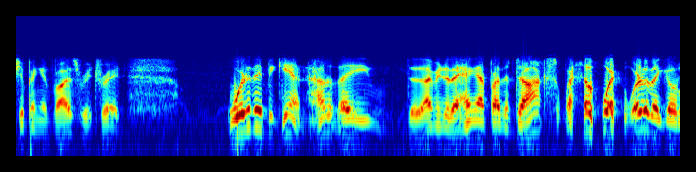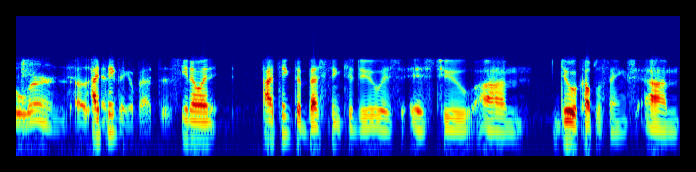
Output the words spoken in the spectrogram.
shipping advisory trade. Where do they begin? How do they? I mean, do they hang out by the docks? where, where do they go to learn uh, I anything think, about this? You know, and I think the best thing to do is is to um, do a couple of things. Um,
